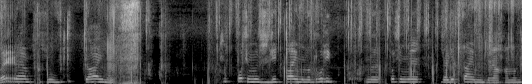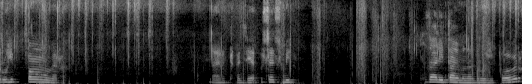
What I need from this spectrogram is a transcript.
беремо, тако викидаємо. Потім ми злітаємо на другий. На, потім ми залітаємо бляха на другий поверх. Далі, чекайте, все собі. Залітаємо на другий поверх.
